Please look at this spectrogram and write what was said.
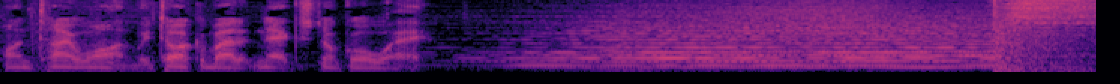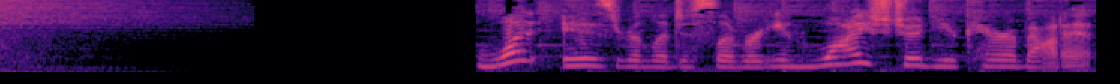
on Taiwan. We talk about it next. Don't go away. What is religious liberty and why should you care about it?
